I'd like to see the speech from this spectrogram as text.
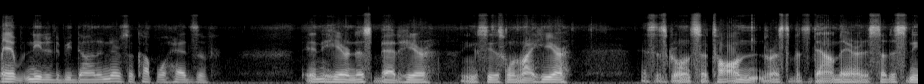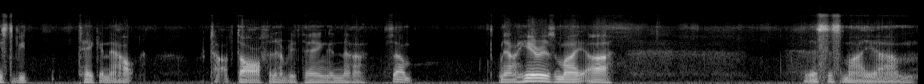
it needed to be done. And there's a couple heads of in here in this bed here. You can see this one right here. This is growing so tall and the rest of it's down there. And so this needs to be taken out, topped off and everything. And uh, so now here is my, uh, this is my um,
